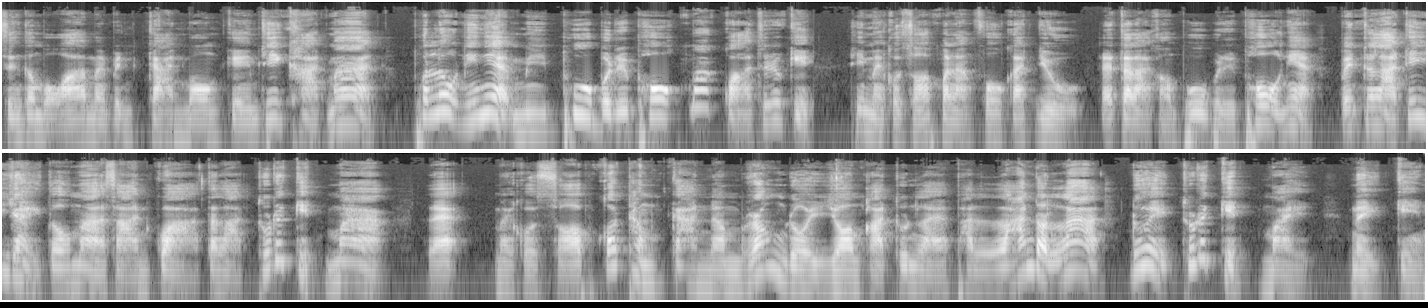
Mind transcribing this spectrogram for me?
ซึ่งต้องบอกว่ามันเป็นการมองเกมที่ขาดมาก เพราะโลกนี้เนี่ยมีผู้บริโภคมากกว่าธุรกิจที่ Microsoft กำลังโฟกัสอยู่ และตลาดของผู้บริโภคเนี่ยเป็นตลาดที่ใหญ่โตมหาศาลกว่าตลาดธุรกิจมาก และ Microsoft ก็ทำการนำร่องโดยยอมขาดทุนหลายพันล้านดอลลาร์ด้วยธุรกิจใหม่ในเกม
